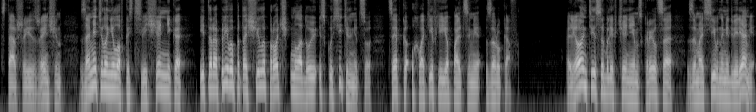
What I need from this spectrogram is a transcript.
Старшая из женщин заметила неловкость священника и торопливо потащила прочь молодую искусительницу, цепко ухватив ее пальцами за рукав. Леонтий с облегчением скрылся за массивными дверями,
